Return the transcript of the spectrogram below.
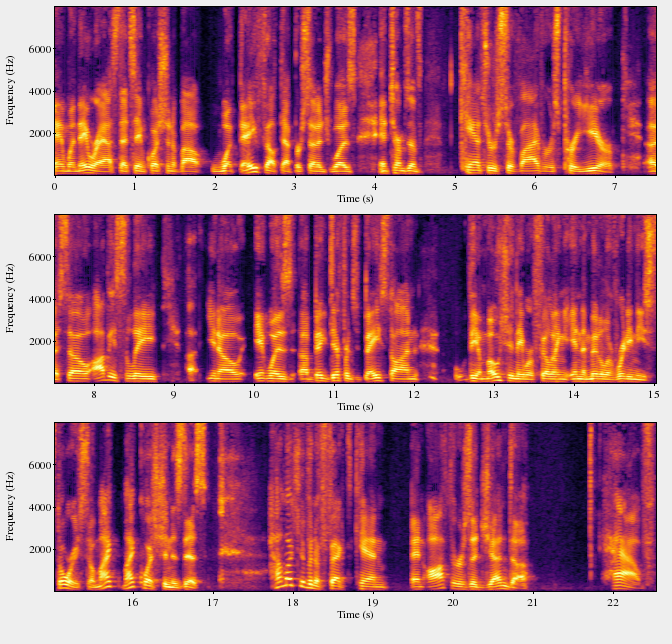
And when they were asked that same question about what they felt that percentage was in terms of cancer survivors per year. Uh, so obviously, uh, you know, it was a big difference based on the emotion they were feeling in the middle of reading these stories. So my my question is this: How much of an effect can an author's agenda have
